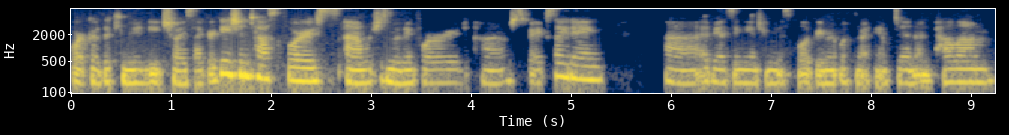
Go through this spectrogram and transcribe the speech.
work of the Community Choice Aggregation Task Force, um, which is moving forward, uh, which is very exciting, uh, advancing the intermunicipal agreement with Northampton and Pelham.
